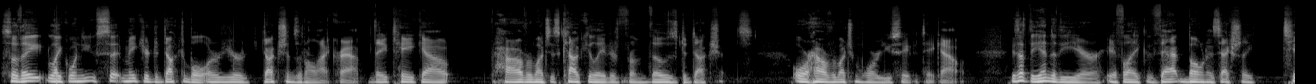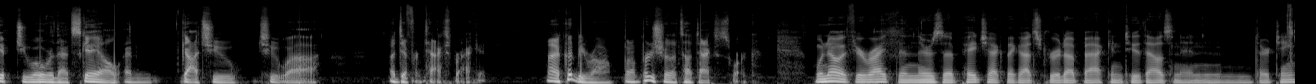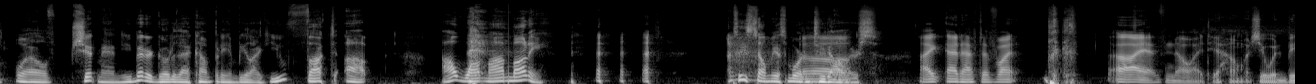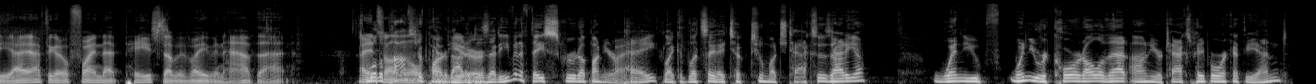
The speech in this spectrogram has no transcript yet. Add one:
So they like when you set, make your deductible or your deductions and all that crap, they take out however much is calculated from those deductions or however much more you say to take out. Is at the end of the year if like that bonus actually tipped you over that scale and got you to uh, a different tax bracket. I could be wrong, but I'm pretty sure that's how taxes work. Well, no, if you're right, then there's a paycheck that got screwed up back in 2013. Well, shit, man, you better go to that company and be like, you fucked up. I want my money. Please tell me it's more than two uh, dollars. I, I'd have to find. I have no idea how much it would be. I have to go find that pay stub if I even have that. I well, the positive part about it is that even if they screwed up on your Right. pay, like if let's say they took too much taxes out of you, when you when you record all of that on your tax paperwork at the end,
